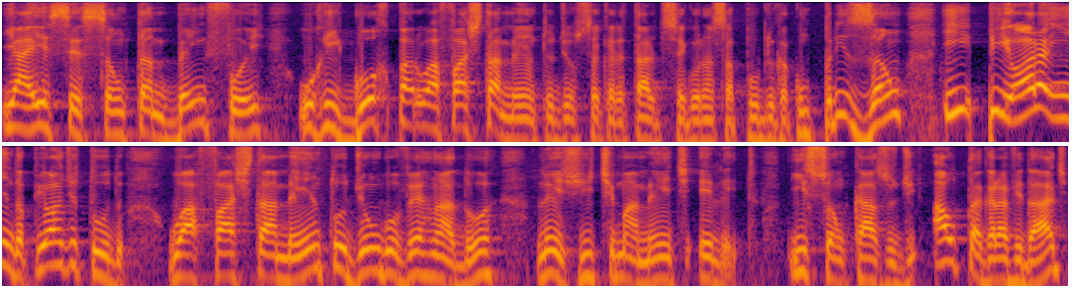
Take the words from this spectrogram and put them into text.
e a exceção também foi o rigor para o afastamento de um secretário de Segurança Pública com prisão e, pior ainda, pior de tudo, o afastamento de um governador legitimamente eleito. Isso é um caso de alta gravidade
